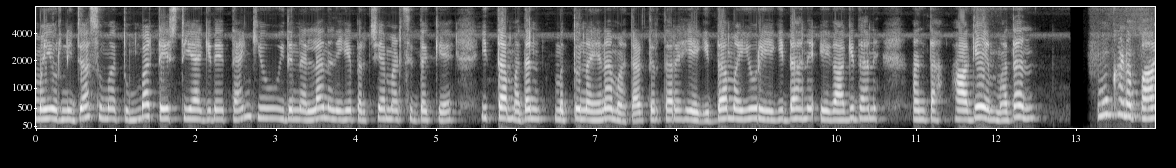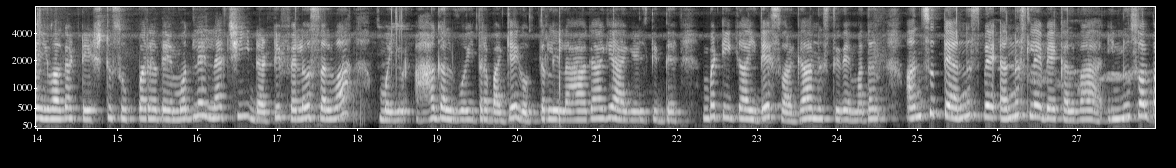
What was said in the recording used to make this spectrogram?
ಮಯೂರ್, ನಿಜ ಸುಮಾ, ತುಂಬ ಟೇಸ್ಟಿಯಾಗಿದೆ. Thank you. ಇದನ್ನೆಲ್ಲ ನನಗೆ ಪರಿಚಯ ಮಾಡಿಸಿದ್ದಕ್ಕೆ ಇತ್ತ ಮದನ್ ಮತ್ತು ನಯನ ಮಾತಾಡ್ತಿರ್ತಾರೆ. ಹೇಗಿದ್ದ ಮಯೂರ್, ಹೇಗಿದ್ದಾನೆ, ಹೇಗಾಗಿದ್ದಾನೆ ಅಂತ. ಹಾಗೆ ಮದನ್ ಹ್ಞೂ ಕಣಪ್ಪ, ಇವಾಗ ಟೇಸ್ಟು ಸೂಪರ್ ಅದೇ. ಮೊದಲೆಲ್ಲ ಚೀ ಡರ್ಟಿ ಫೆಲೋಸ್ ಅಲ್ವಾ? ಮಯೂರ್ ಆಗಲ್ವೋ ಇದರ ಬಗ್ಗೆ ಗೊತ್ತಿರಲಿಲ್ಲ, ಹಾಗಾಗಿ ಹಾಗೆ ಹೇಳ್ತಿದ್ದೆ. ಬಟ್ ಈಗ ಇದೇ ಸ್ವರ್ಗ ಅನ್ನಿಸ್ತಿದೆ. ಮದನ್, ಅನಿಸುತ್ತೆ ಅನ್ನಿಸ್ಬೇ, ಅನ್ನಿಸ್ಲೇಬೇಕಲ್ವಾ? ಇನ್ನೂ ಸ್ವಲ್ಪ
